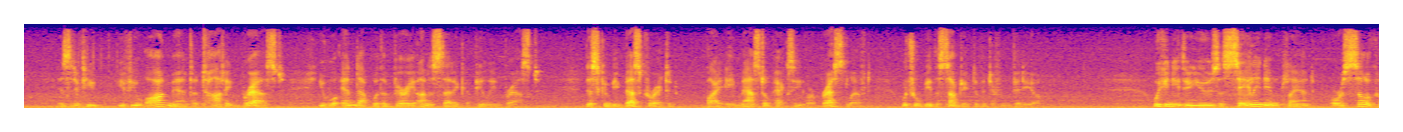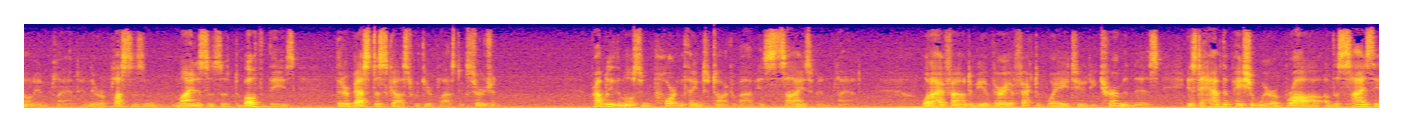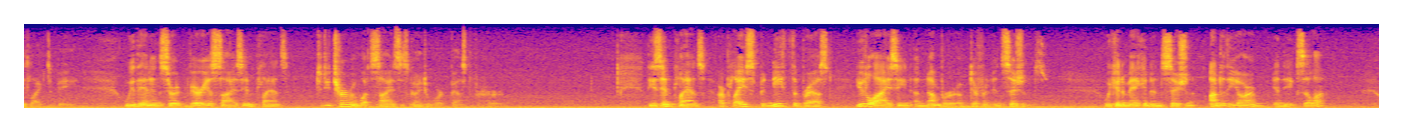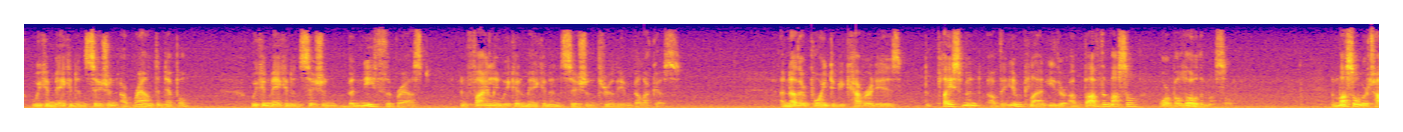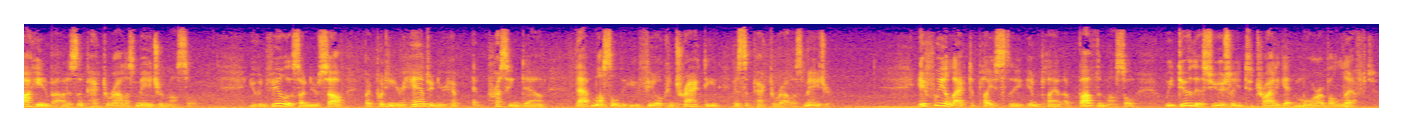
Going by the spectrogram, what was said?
is that if you, if you augment a ptotic breast, you will end up with a very unesthetic appealing breast. This can be best corrected by a mastopexy or breast lift, which will be the subject of a different video. We can either use a saline implant or a silicone implant, and there are pluses and minuses to both of these that are best discussed with your plastic surgeon. Probably the most important thing to talk about is size of implant. What I have found to be a very effective way to determine this is to have the patient wear a bra of the size they'd like to be. We then insert various size implants to determine what size is going to work best for her. These implants are placed beneath the breast utilizing a number of different incisions. We can make an incision under the arm in the axilla. We can make an incision around the nipple. We can make an incision beneath the breast and finally, we can make an incision through the umbilicus. Another point to be covered is the placement of the implant either above the muscle or below the muscle. The muscle we're talking about is the pectoralis major muscle. You can feel this on yourself by putting your hand on your hip and pressing down. That muscle that you feel contracting is the pectoralis major. If we elect to place the implant above the muscle, we do this usually to try to get more of a lift.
